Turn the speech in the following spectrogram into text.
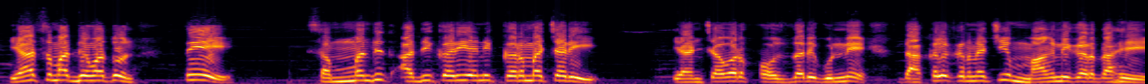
याच माध्यमातून ते संबंधित अधिकारी आणि कर्मचारी यांच्यावर फौजदारी गुन्हे दाखल करण्याची मागणी करत आहे.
